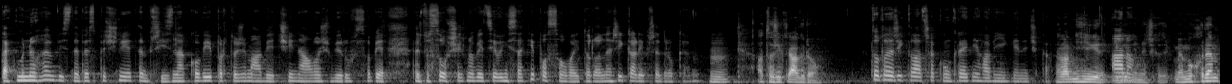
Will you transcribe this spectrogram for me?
tak mnohem víc nebezpečný je ten příznakový, protože má větší nálož viru v sobě. Takže to jsou všechno věci, oni se taky posouvají, tohle neříkali před rokem. Hmm. A to říká kdo? Tohle říkala třeba konkrétně hlavní hygienička. Hlavní hygienička. ano. hygienička. Mimochodem,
